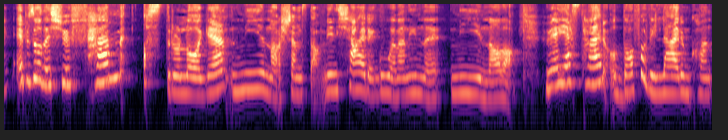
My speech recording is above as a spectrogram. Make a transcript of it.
Episode 25. Astrologen Nina Skjemstad. Min kjære, gode venninne Nina. da. Hun er gjest her, og da får vi lære om hva en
